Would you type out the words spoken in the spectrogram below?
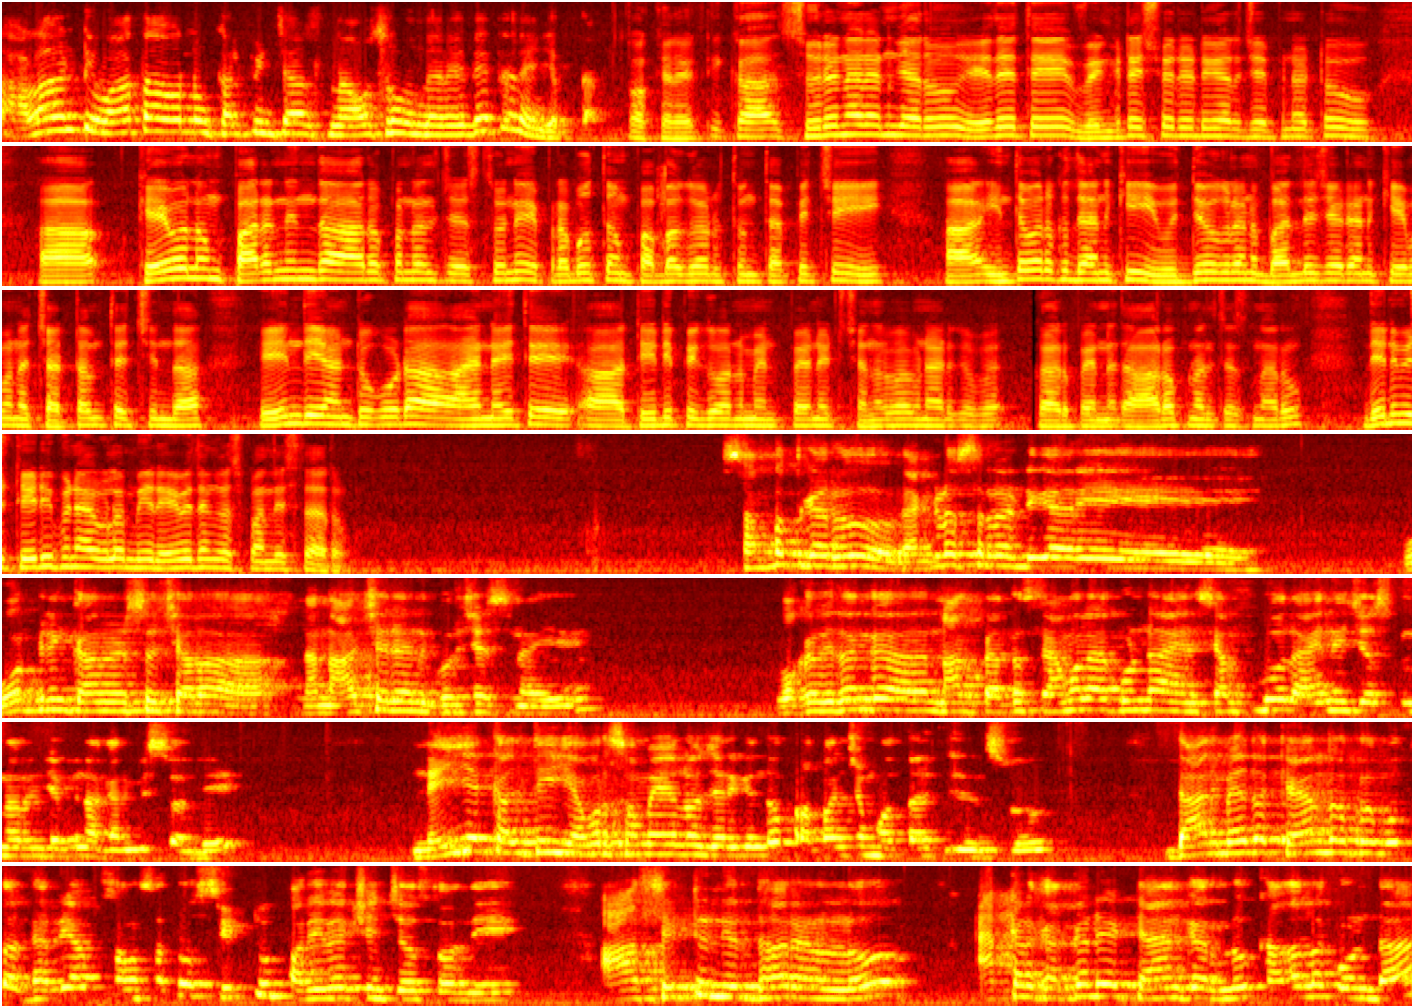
చేస్తున్నారు అలాంటి వాతావరణం కల్పించాల్సిన అవసరం ఉందనేది అయితే నేను చెప్తాను. Okay right. ఇక సూర్యనారాయణ గారు ఏదైతే వెంకటేశ్వర రెడ్డి గారు చెప్పినట్టు ఆ, కేవలం పరనింద ఆరోపణలు చేస్తూనే ప్రభుత్వం పబ్బగడుతుంది తప్పించి ఇంతవరకు దానికి ఉద్యోగులను బదిలీ చేయడానికి ఏమైనా చట్టం తెచ్చిందా? ఏంది అంటూ కూడా ఆయన అయితే టీడీపీ గవర్నమెంట్ పైన చంద్రబాబు నాయుడు గారి పైన ఆరోపణలు చేస్తున్నారు. దీని మీద టీడీపీ నాయకులు మీరు ఏ విధంగా స్పందిస్తారు? సంపత్ గారు వెంకటేశ్వర రెడ్డి గారి ఓపెనింగ్ కామెంట్స్ చాలా నన్ను ఆశ్చర్యానికి గురి చేసినాయి. ఒక విధంగా నాకు పెద్ద శ్రమ లేకుండా ఆయన సెల్ఫ్ గోల్ ఆయనే చేసుకున్నారని చెప్పి నాకు అనిపిస్తుంది. నెయ్యి కల్తీ ఎవరి సమయంలో జరిగిందో ప్రపంచం మొత్తానికి తెలుసు. దాని మీద కేంద్ర ప్రభుత్వ దర్యాప్తు సంస్థతో సిట్టు పర్యవేక్షణ చేస్తోంది. ఆ సిట్టు నిర్ధారణలో అక్కడికక్కడే ట్యాంకర్లు కదలకుండా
